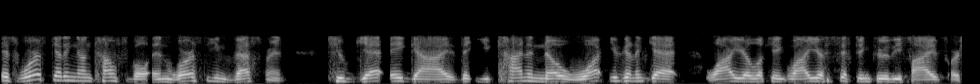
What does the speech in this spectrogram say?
it's worth getting uncomfortable and worth the investment to get a guy that you kind of know what you're going to get while you're looking while you're sifting through the five or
